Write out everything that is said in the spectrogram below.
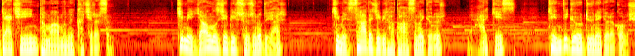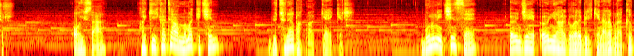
gerçeğin tamamını kaçırırsın. Kimi yalnızca bir sözünü duyar, kimi sadece bir hatasını görür ve herkes kendi gördüğüne göre konuşur. Oysa hakikati anlamak için bütüne bakmak gerekir. Bunun içinse önce ön yargıları bir kenara bırakıp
